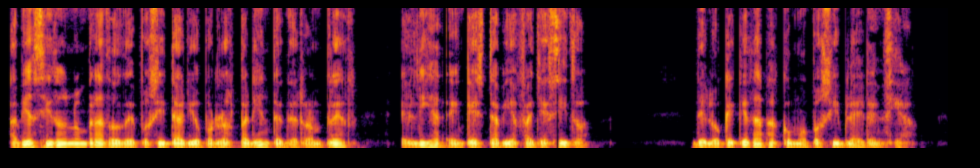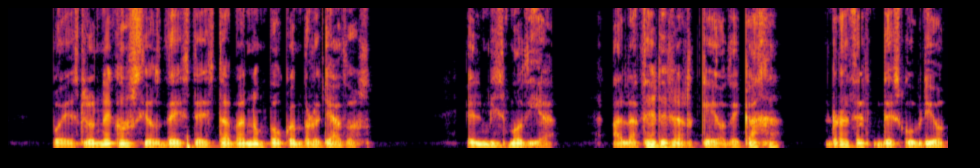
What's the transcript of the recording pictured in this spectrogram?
había sido nombrado depositario por los parientes de Rampler el día en que éste había fallecido de lo que quedaba como posible herencia, pues los negocios de éste estaban un poco embrollados. El mismo día, al hacer el arqueo de caja, Ruther descubrió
